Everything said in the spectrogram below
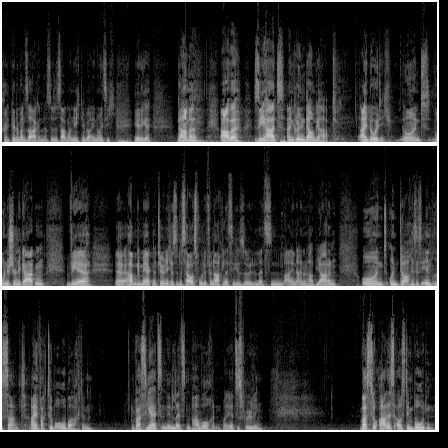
könnte man sagen. Also das sagt man nicht über eine 90-jährige Dame, aber sie hat einen grünen Daumen gehabt, eindeutig. Und wunderschöner Garten. Wir äh, haben gemerkt natürlich, also das Haus wurde vernachlässigt also in den letzten ein, eineinhalb Jahren. Und, und doch ist es interessant, einfach zu beobachten, was jetzt in den letzten paar Wochen, weil jetzt ist Frühling, was so alles aus dem Boden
